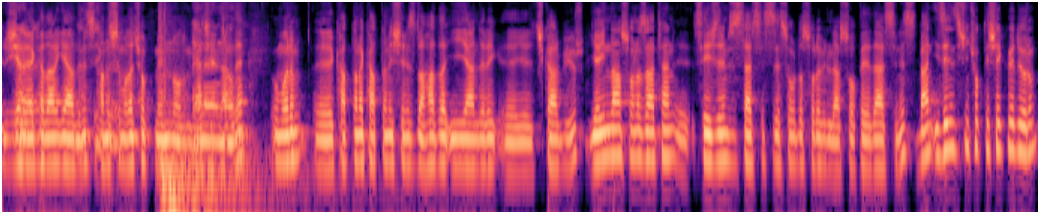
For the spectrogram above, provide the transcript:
Rica Buraya kadar geldiniz. Tanıştığıma da çok memnun oldum gerçekten de. oldum. Umarım e, katlana katlana işleriniz daha da iyi yerlere e, çıkar büyür. Yayından sonra zaten e, seyircilerimiz isterse size soru da sorabilirler, sohbet edersiniz. Ben izlediğiniz için çok teşekkür ediyorum.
